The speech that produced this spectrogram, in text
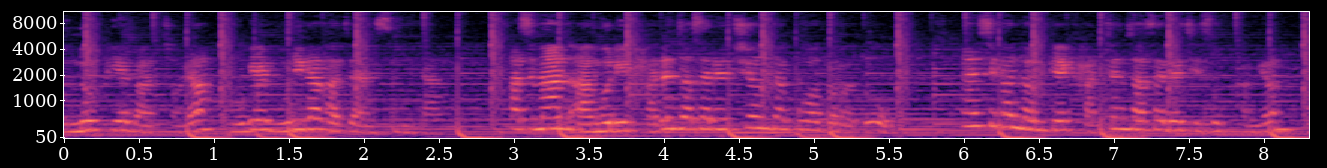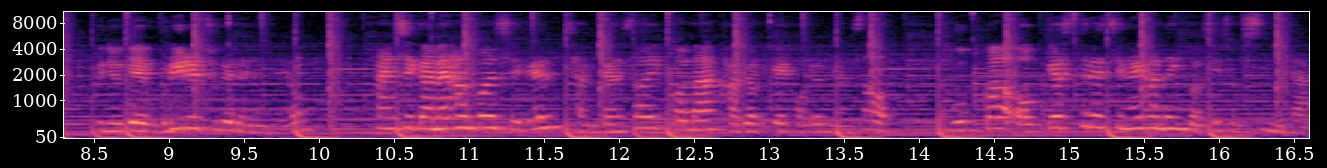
눈높이에 맞춰야 목에 무리가 가지 않습니다. 하지만 아무리 바른 자세를 취한다고 하더라도 1시간 넘게 같은 자세를 지속하면 근육에 무리를 주게 되는데요. 1시간에 한 번씩은 잠깐 서 있거나 가볍게 걸으면서 목과 어깨 스트레칭을 하는 것이 좋습니다.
